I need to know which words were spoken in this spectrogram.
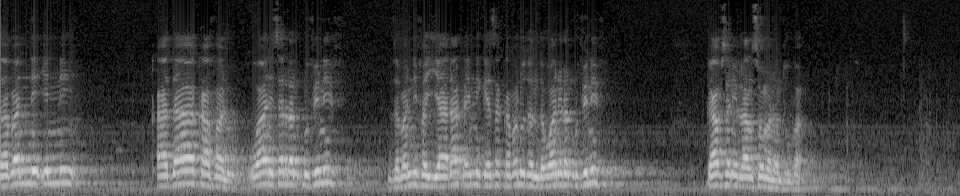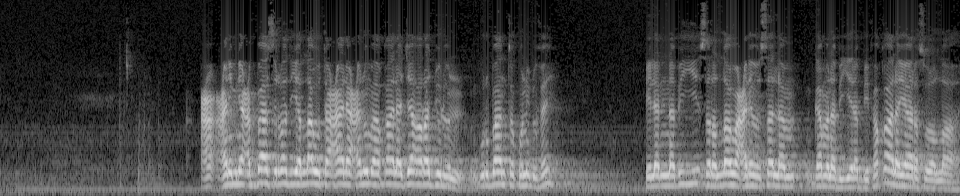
zabanni inni qadaa kafalu waan isarran dhufiniif zabanni fayyaadhaa kan inni keessa kafaluu danda'u waan irran dhufiniif gaafsan irraan soomanan duuba. عن ابن عباس رضي الله تعالى عنهما قال جاء رجل قربان تكون دفه إلى النبي صلى الله عليه وسلم قام نبي ربي فقال يا رسول الله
